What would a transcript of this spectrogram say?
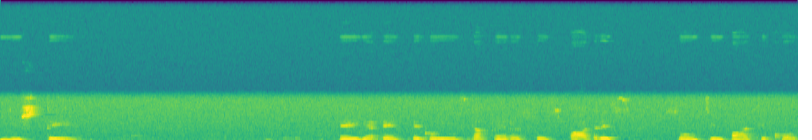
ніж ти. Ella es egoísta, pero sus padres son simpáticos.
